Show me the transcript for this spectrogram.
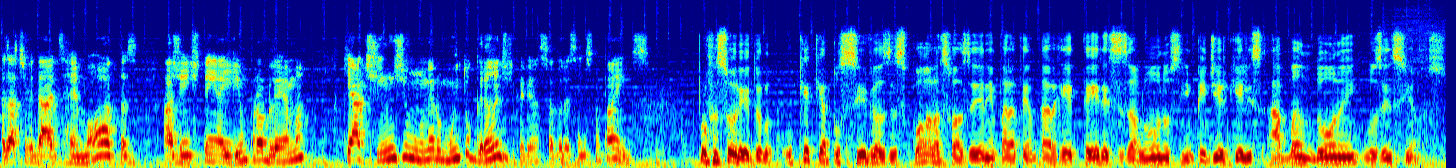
as atividades remotas, a gente tem aí um problema que atinge um número muito grande de crianças e adolescentes no país. Professor Ídolo, o que é possível as escolas fazerem para tentar reter esses alunos e impedir que eles abandonem os ensinos?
